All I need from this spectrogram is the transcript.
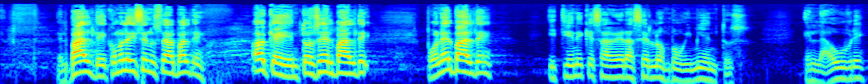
el balde. ¿Cómo le dicen usted al balde? Ok, entonces el balde, pone el balde y tiene que saber hacer los movimientos en la ubre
